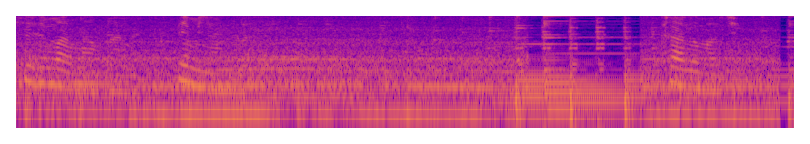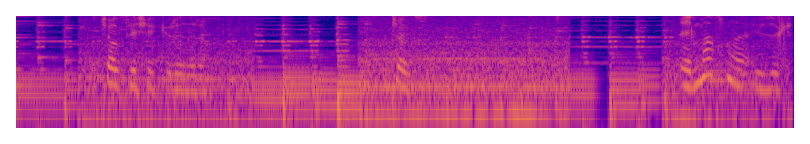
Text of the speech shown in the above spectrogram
Sizin var mı hanımefendi? Bir milyon lira. Karnım aç. Çok teşekkür ederim. Çok sağ Elmas mı yüzük?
